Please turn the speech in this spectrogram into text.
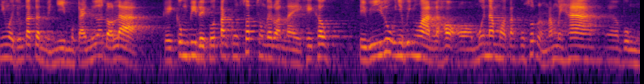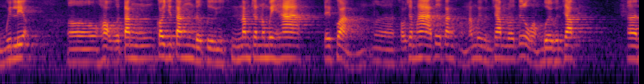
Nhưng mà chúng ta cần phải nhìn một cái nữa đó là cái công ty đấy có tăng công suất trong giai đoạn này hay không? Thì ví dụ như Vĩnh Hoàn là họ mỗi năm họ tăng công suất khoảng 50 ha à, vùng nguyên liệu. Uh, họ có tăng coi như tăng được từ 550 ha đến khoảng uh, 600 ha tức là tăng khoảng 50 phần trăm thôi tức là khoảng 10 phần trăm. Uh,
